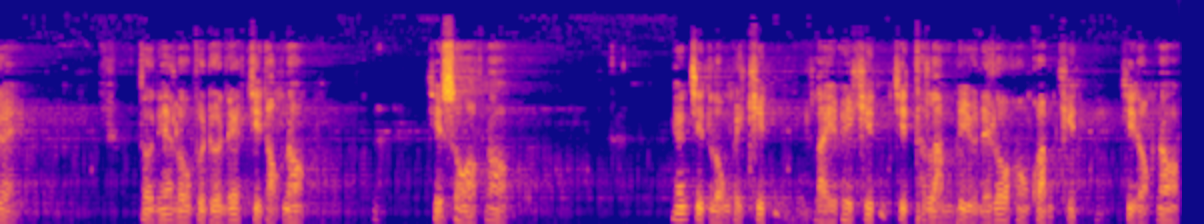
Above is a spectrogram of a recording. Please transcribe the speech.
เรื่อยๆตัวนี้หลวงปู่ดูลเรียกจิตออกนอก จิตส่งออกนอก งั้นจิตหลงไปคิด ไหลไปคิด จิตถลำไปอยู่ในโลกของความคิด จิตออกนอก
